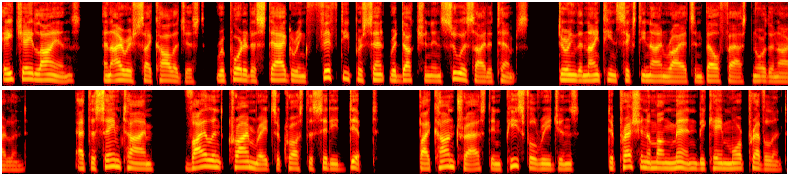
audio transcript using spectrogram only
H. A. Lyons, an Irish psychologist, reported a staggering 50% reduction in suicide attempts during the 1969 riots in Belfast, Northern Ireland. At the same time, violent crime rates across the city dipped. By contrast, in peaceful regions, depression among men became more prevalent,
